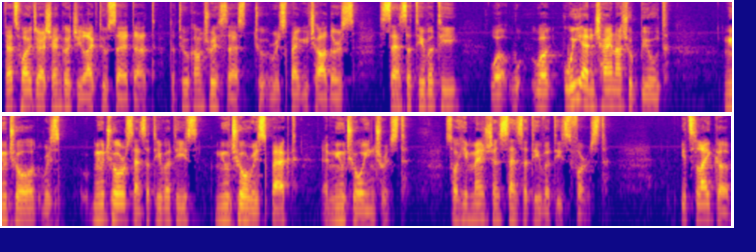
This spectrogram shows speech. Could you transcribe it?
That's why Jaishankarji like to say that the two countries has to respect each other's sensitivity well, well, we and China should build mutual res- mutual sensitivities, mutual respect, and mutual interest. So he mentioned sensitivities first. It's like a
